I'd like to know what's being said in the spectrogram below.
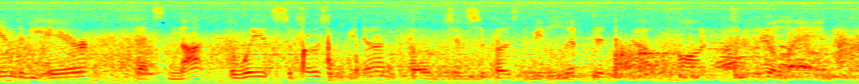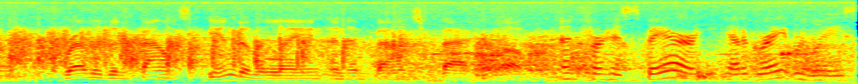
into the air. That's not the way it's supposed to be done, folks. It's supposed to be lifted out onto the lane rather than bounce into the lane and then bounce back up. And for his spare, he had a great release,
